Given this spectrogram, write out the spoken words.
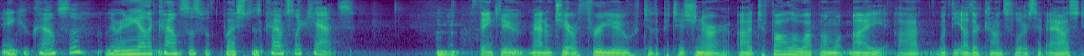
Thank you, Counselor. Are there any other counselors with questions? Counselor Katz? Thank you, Madam Chair. Through you to the petitioner, uh, to follow up on what my uh, what the other councilors have asked.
